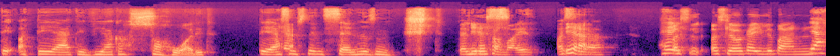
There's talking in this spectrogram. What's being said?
Det, og det er, det virker så hurtigt. Det er ja. som sådan en sandhed, sådan, der lige yes. kommer ind og siger, ja. hey. Og, sl- og slukker ildebranden. Ja.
